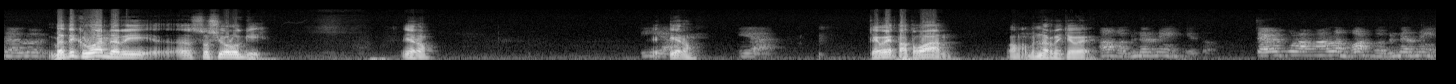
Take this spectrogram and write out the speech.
jalur. Berarti keluar dari eh, sosiologi, iya dong, iya. Iya dong. iya. Cewek tatoan, wah nggak bener nih cewek. ah nggak bener nih gitu. Cewek pulang malam. Wah nggak bener nih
